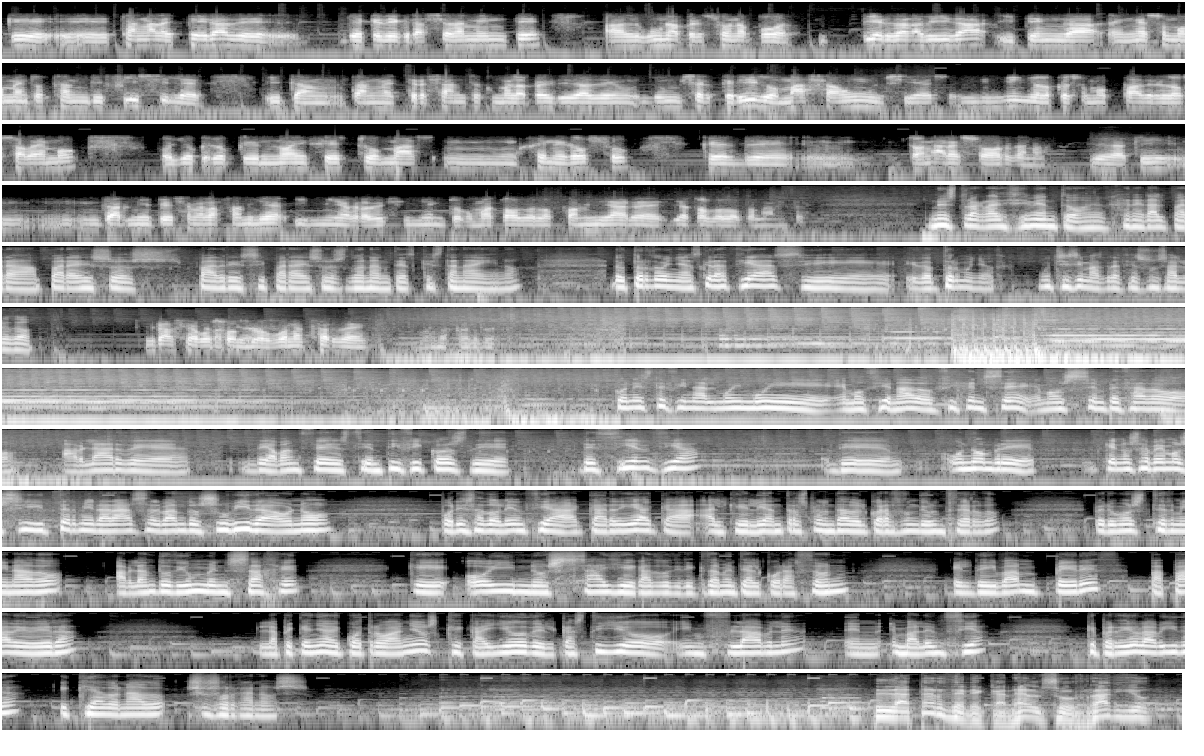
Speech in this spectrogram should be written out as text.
que están a la espera de, de que desgraciadamente alguna persona pues pierda la vida y tenga en esos momentos tan difíciles y tan tan estresantes como la pérdida de, un ser querido, más aún si es un niño, los que somos padres lo sabemos, pues yo creo que no hay gesto más mm, generoso que el de mm, donar esos órganos. De aquí mm, dar mi pésame a la familia y mi agradecimiento como a todos los familiares y a todos los donantes nuestro agradecimiento en general para, para esos padres y para esos donantes que están ahí, ¿no? Doctor Dueñas, gracias y, doctor Muñoz, muchísimas gracias, un saludo. Gracias a vosotros, buenas tardes. Buenas tardes. Con este final muy, muy emocionado, fíjense, hemos empezado a hablar de, de avances científicos, de, de ciencia, de un hombre que no sabemos si terminará salvando su vida o no por esa dolencia cardíaca al que le han trasplantado el corazón de un cerdo, pero hemos terminado hablando de un mensaje que hoy nos ha llegado directamente al corazón, el de Iván Pérez, papá de Vera, la pequeña de cuatro años que cayó del castillo inflable en, en Valencia, que perdió la vida y que ha donado sus órganos. La tarde de Canal Sur Radio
